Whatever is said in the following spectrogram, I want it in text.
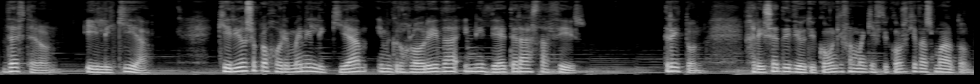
Δεύτερον, η ηλικία. Κυρίως σε προχωρημένη ηλικία, η μικροχλωρίδα είναι ιδιαίτερα ασταθής. Τρίτον, χρήση αντιβιωτικών και φαρμακευτικών σκευασμάτων.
